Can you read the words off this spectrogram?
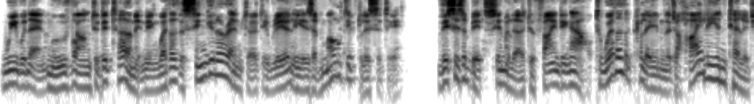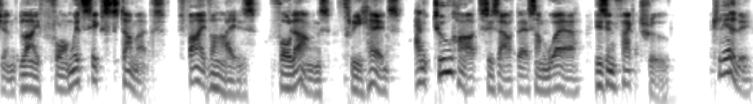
we would then move on to determining whether the singular entity really is a multiplicity. This is a bit similar to finding out whether the claim that a highly intelligent life form with six stomachs, five eyes, four lungs, three heads, and two hearts is out there somewhere is in fact true. Clearly,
